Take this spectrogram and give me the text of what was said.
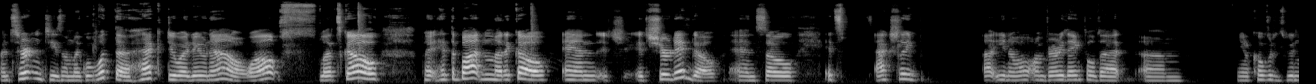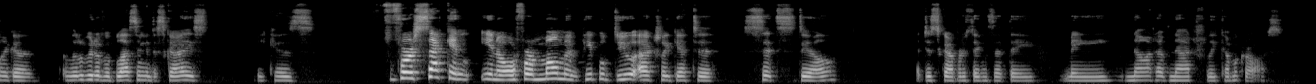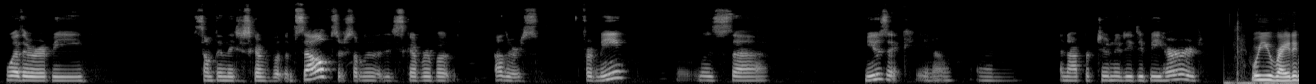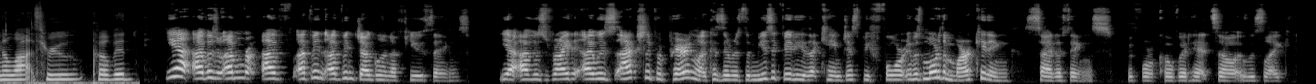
uncertainties. I'm like, well, what the heck do I do now? Well, let's go. But hit the button, let it go, and it, it sure did go. And so it's actually, uh, you know, I'm very thankful that um, you know COVID has been like a, a little bit of a blessing in disguise because for a second, you know, or for a moment, people do actually get to sit still and discover things that they may not have naturally come across, whether it be something they discover about themselves or something that they discover about others. For me, it was uh, music, you know, and an opportunity to be heard. Were you writing a lot through COVID? Yeah, I was. I'm. I've. I've been. I've been juggling a few things. Yeah, I was writing. I was actually preparing a lot because there was the music video that came just before. It was more the marketing side of things before COVID hit. So it was like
